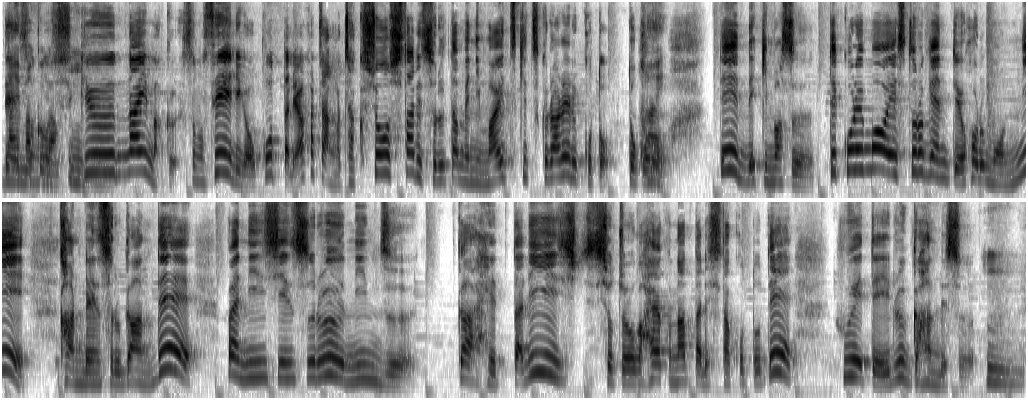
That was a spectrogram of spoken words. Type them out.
言って子宮内膜、うんうん、その生理が起こったり赤ちゃんが着床したりするために毎月作られることところでできます。はい、でこれもエストロゲンっていうホルモンに関連するがんでやっぱり妊娠する人数が減ったり所長が早くなったりしたことで増えているがんです。うん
